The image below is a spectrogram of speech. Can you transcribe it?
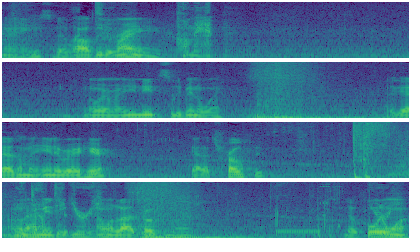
Man, he slept all through the rain. Oh man, No worry, man. You need to sleep anyway. But guys, I'm gonna end it right here. Got a trophy. I don't know how many. Update Yuri. I want a lot of trophies, man. Level 41.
